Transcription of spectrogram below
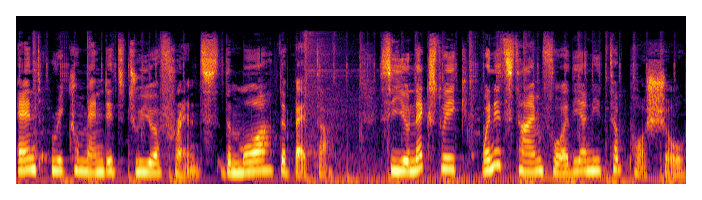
and recommend it to your friends. The more, the better. See you next week when it's time for the Anita Posch Show.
